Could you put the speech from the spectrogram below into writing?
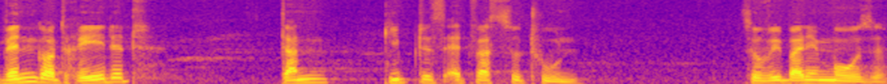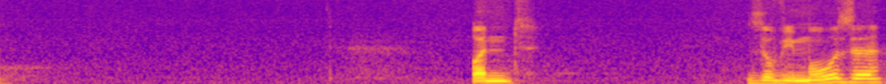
Wenn Gott redet, dann gibt es etwas zu tun, so wie bei dem Mose. Und so wie Mose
